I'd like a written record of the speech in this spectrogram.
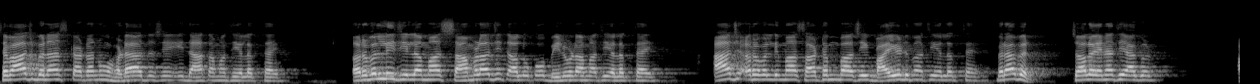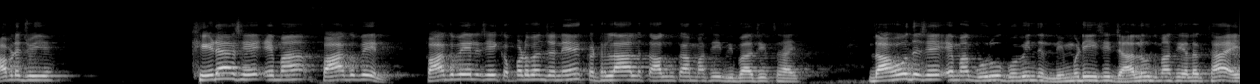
સાહેબ આ જ બનાસકાંઠાનું હડાદ છે, એ દાંતામાંથી અલગ થાય. અરવલ્લી જિલ્લામાં શામળાજી તાલુકો ભીલોડામાંથી અલગ થાય. આ જ અરવલ્લીમાં સાઠંબા છે, બાયડમાંથી અલગ થાય. બરાબર? ચાલો એનાથી આગળ. આપણે જોઈએ. ખેડા છે, એમાં ફાગવેલ. ફાગવેલ છે, કપડવંજ અને કઠલાલ તાલુકામાંથી વિભાજિત થાય. દાહોદ છે, એમાં ગુરુ ગોવિંદ લીંબડી છે, જાલુદમાંથી અલગ થાય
